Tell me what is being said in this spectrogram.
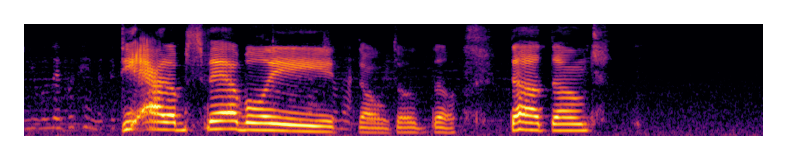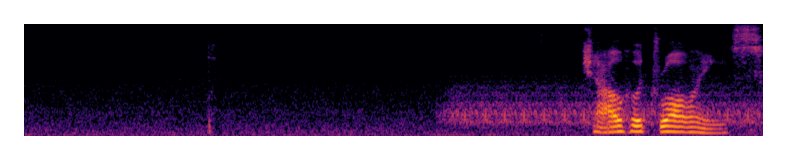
And you will live with him at the The Addams family! Don't, don't, don't. Don't, don't. Childhood drawings.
